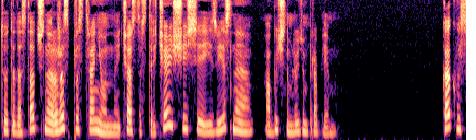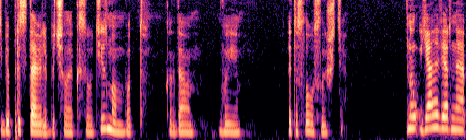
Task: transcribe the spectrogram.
то это достаточно распространенная, часто встречающаяся и известная обычным людям проблема. Как вы себе представили бы человека с аутизмом, вот когда вы это слово слышите? Ну, я, наверное,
